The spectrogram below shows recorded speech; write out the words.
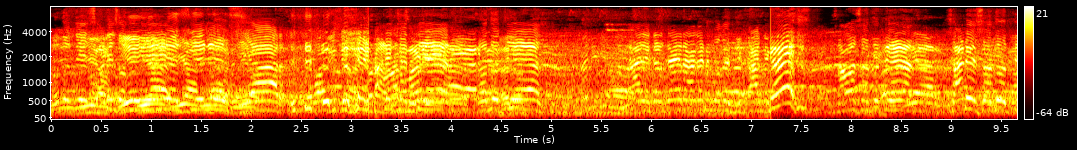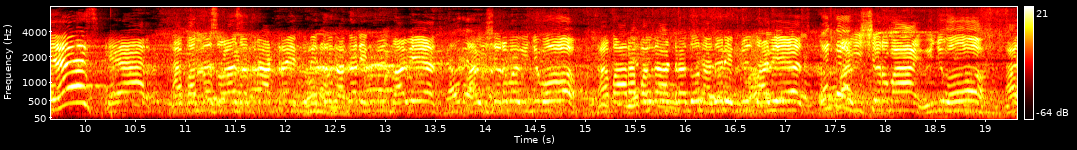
सदोतीस, साडे सदोतीस. यार साडे छत्तीस, सदोतीस. माझ्याकडे काय रागाने कान- सव्वा सदोतीस साडे सदोतीस यार हा पंधरा सोळा सतरा अठरा एकोणीस दोन हजार एकवीस बावीस. बावीसशे रुपये विजू हा बारा पंधरा अठरा दोन हजार एकवीस बावीस. बावीसशे रुपये विजू हा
